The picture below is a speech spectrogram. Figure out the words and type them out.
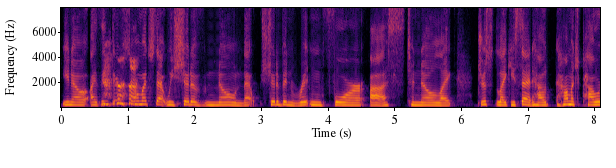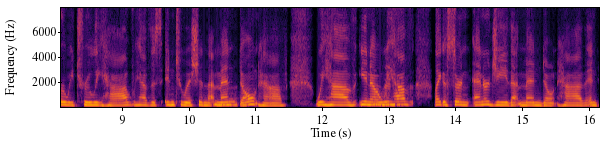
you know i think there's so much that we should have known that should have been written for us to know like just like you said how how much power we truly have we have this intuition that men mm-hmm. don't have we have you know we mm-hmm. have like a certain energy that men don't have and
